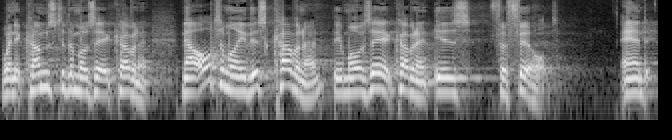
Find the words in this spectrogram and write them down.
when it comes to the Mosaic covenant. Now, ultimately, this covenant, the Mosaic covenant, is fulfilled. And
